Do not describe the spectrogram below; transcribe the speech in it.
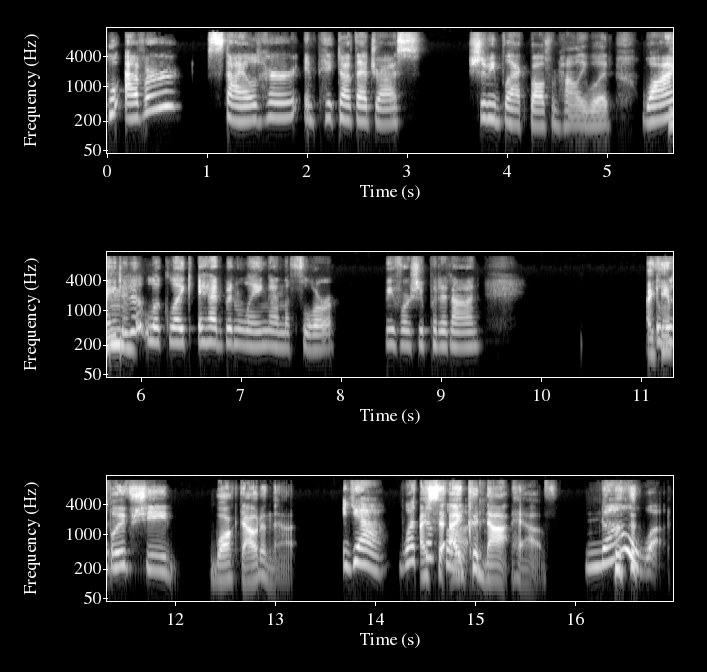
whoever styled her and picked out that dress should be blackballed from Hollywood. Why did Hmm. it look like it had been laying on the floor before she put it on? I It can't was, believe she walked out in that. yeah, what I the said I could not have. No,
